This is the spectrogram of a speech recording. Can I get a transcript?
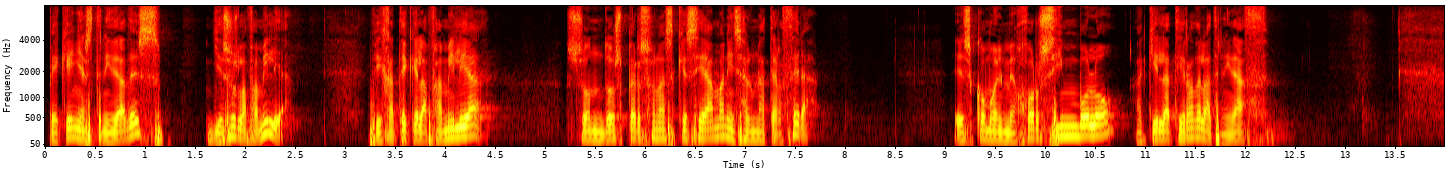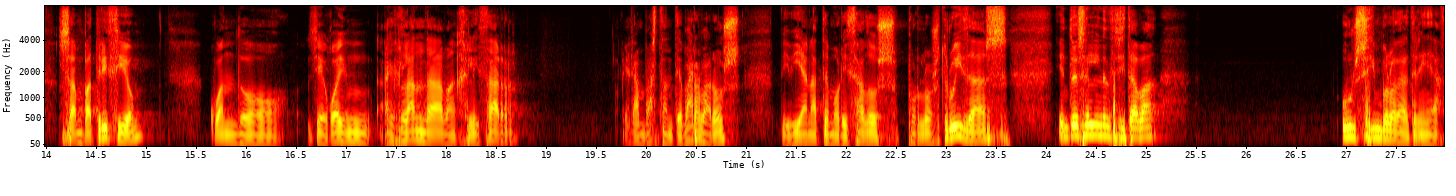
pequeñas trinidades, y eso es la familia. Fíjate que la familia son dos personas que se aman y sale una tercera. Es como el mejor símbolo aquí en la tierra de la Trinidad. San Patricio, cuando llegó a Irlanda a evangelizar, eran bastante bárbaros, vivían atemorizados por los druidas, y entonces él necesitaba un símbolo de la Trinidad.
